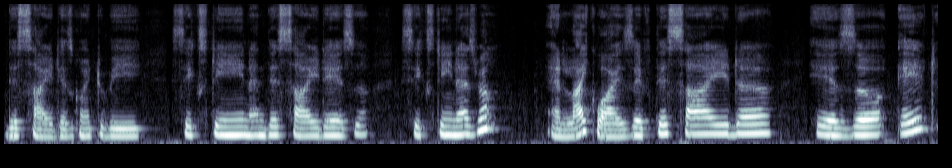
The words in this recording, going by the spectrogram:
This side is going to be 16 and this side is 16 as well. And likewise, if this side uh, is uh, 8,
